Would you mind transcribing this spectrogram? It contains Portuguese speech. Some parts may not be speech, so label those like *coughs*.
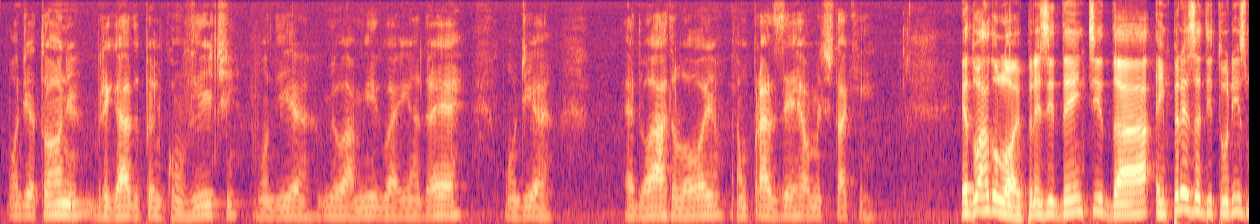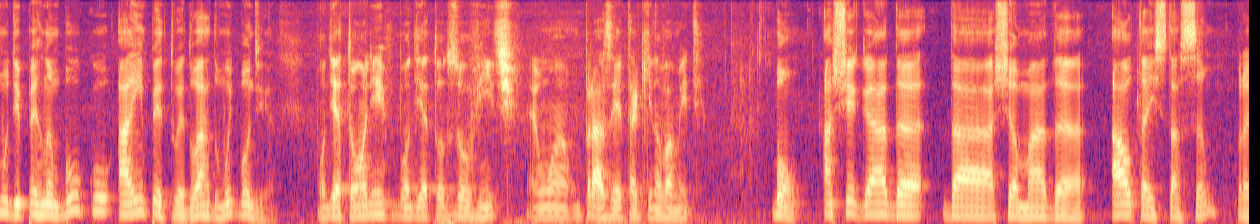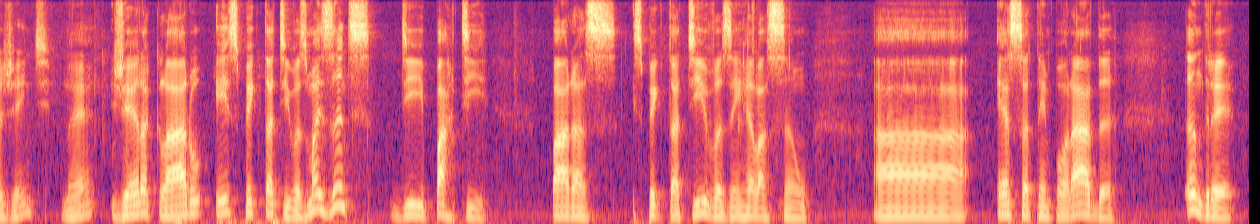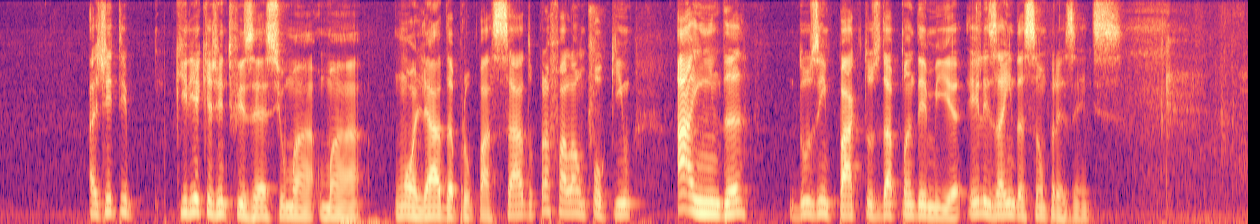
Bom dia, Tony. Obrigado pelo convite. Bom dia, meu amigo aí, André. Bom dia, Eduardo Loio. É um prazer realmente estar aqui. Eduardo Loio, presidente da Empresa de Turismo de Pernambuco, a Impetu. Eduardo, muito bom dia. Bom dia, Tony. Bom dia a todos os ouvintes. É uma, um prazer estar aqui novamente. Bom, a chegada da chamada alta estação para gente, né, gera, claro, expectativas. Mas antes de partir para as expectativas em relação a essa temporada, André, a gente queria que a gente fizesse uma, uma, uma olhada para o passado para falar um pouquinho ainda dos impactos da pandemia. Eles ainda são presentes?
